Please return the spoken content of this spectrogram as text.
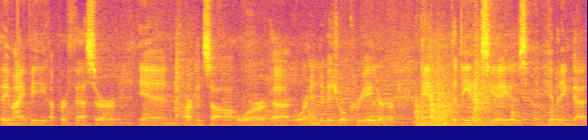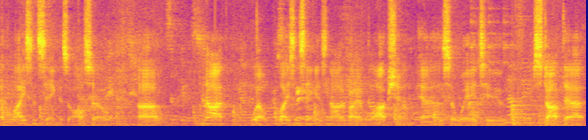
They might be a professor in Arkansas or, uh, or an individual creator. And the DMCA is inhibiting that, and licensing is also uh, not, well, licensing is not a viable option as a way to stop that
